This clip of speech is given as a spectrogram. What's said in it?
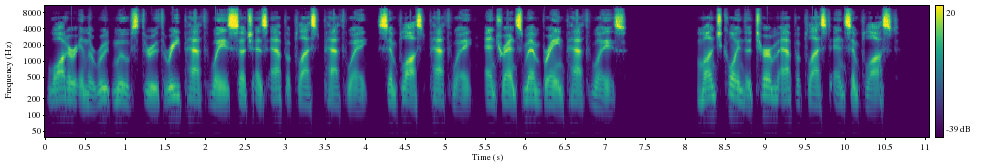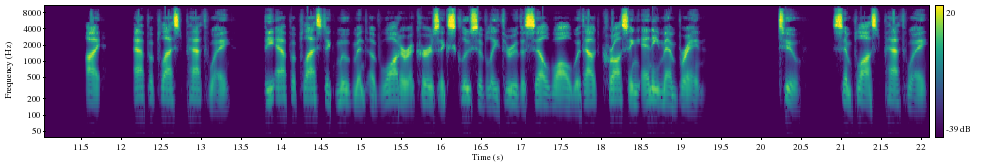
Water in the root moves through three pathways such as apoplast pathway, symplast pathway, and transmembrane pathways. Munch coined the term apoplast and symplast. I. Apoplast pathway. The apoplastic movement of water occurs exclusively through the cell wall without crossing any membrane. 2. Symplast pathway,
